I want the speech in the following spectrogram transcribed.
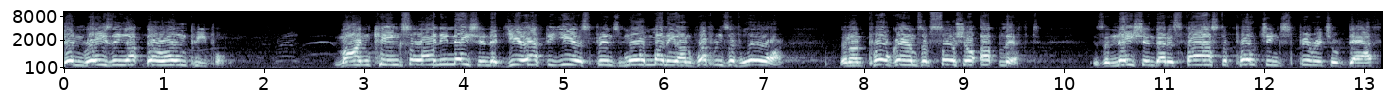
than raising up their own people. Martin King saw any nation that year after year spends more money on weapons of war than on programs of social uplift is a nation that is fast approaching spiritual death.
